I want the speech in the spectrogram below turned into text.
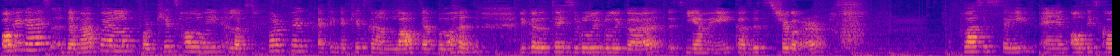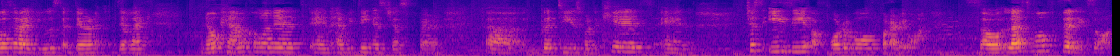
Okay guys, the vampire look for kids Halloween looks perfect. I think the kids gonna love that blood because it tastes really really good. It's yummy because it's sugar. Plus it's safe and all these colors that I used, they're, they're like no chemical in it and everything is just very uh, good to use for the kids and just easy, affordable for everyone. So let's move to the next one.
